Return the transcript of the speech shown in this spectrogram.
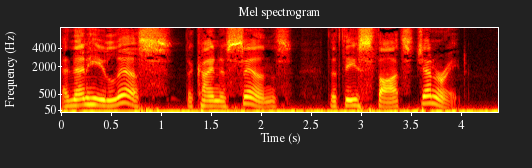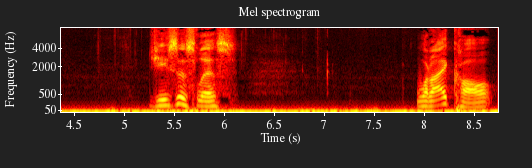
And then he lists the kind of sins that these thoughts generate. Jesus lists what I call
